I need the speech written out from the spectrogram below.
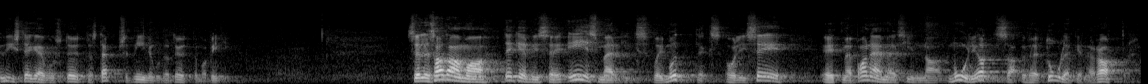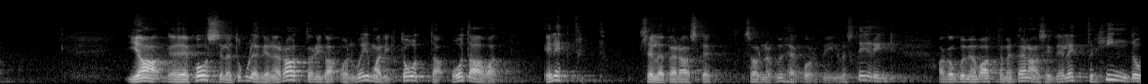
ühistegevus töötas täpselt nii, nagu ta töötama pidi selle sadama tegemise eesmärgiks või mõtteks oli see, et me paneme sinna muuli otsa ühe tuulegeneraatori. ja eh, koos selle tuulegeneraatoriga on võimalik toota odavat elektrit, sellepärast et see on nagu ühekordne investeering, aga kui me vaatame tänaseid elektri hindu,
